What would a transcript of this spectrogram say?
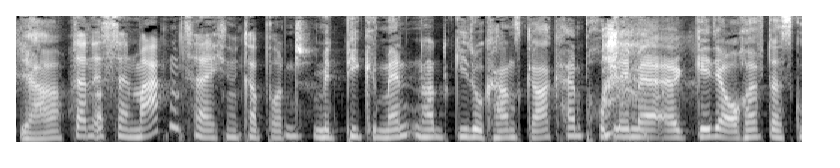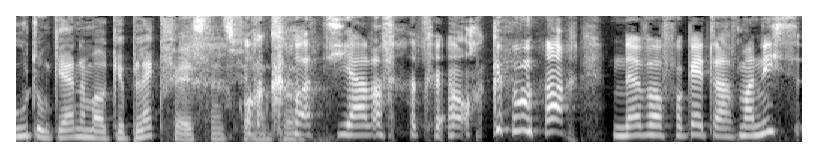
Ja. dann ist sein Markenzeichen kaputt. Mit Pigmenten hat Guido Kanz gar kein Problem. Er geht ja auch öfters gut und gerne mal geblackfaced ins Oh Fernsehen. Gott, ja, das hat er auch gemacht. Never forget, darf man nicht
